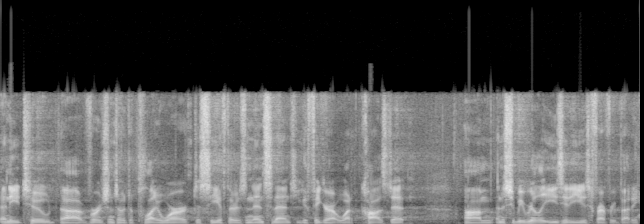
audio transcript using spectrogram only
any two uh, versions of deploy were to see if there's an incident. You can figure out what caused it. Um, and it should be really easy to use for everybody.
